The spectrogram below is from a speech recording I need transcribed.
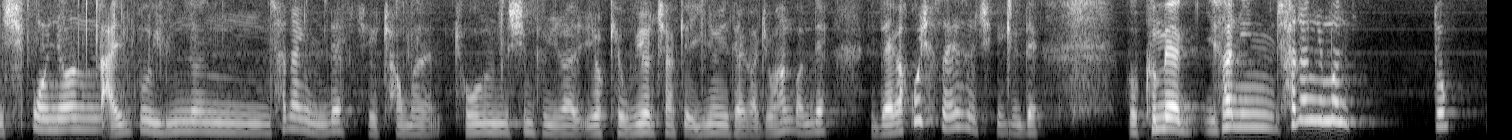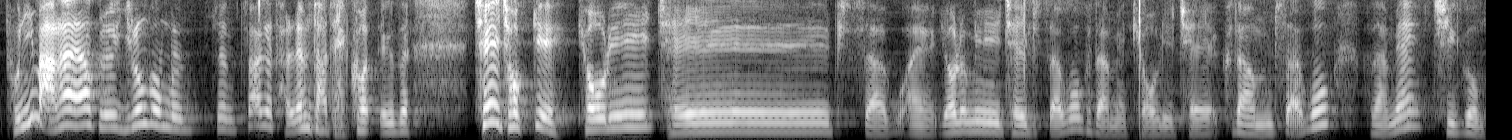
15년 알고 있는 사장님인데 지금 정말 좋으신 분이라 이렇게 우연치 않게 인연이 돼가지고 한 건데 내가 꼬셔서 해서 지금 근데 그 금액 이사님 사장님은 또 돈이 많아요. 그리고 이런 거뭐 그냥 싸게 달래면 다 될 것 같아요. 그래서 제일 적게 겨울이 제일 비싸고 아니 여름이 제일 비싸고 그 다음에 겨울이 제일 그 다음 싸고 그 다음에 지금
